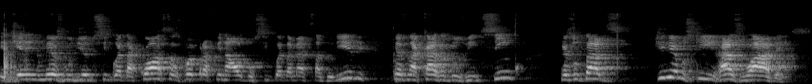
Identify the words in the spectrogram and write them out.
Etienne, no mesmo dia dos 50 costas, foi para a final dos 50 metros nado livre, fez na casa dos 25. Resultados, diríamos que razoáveis.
